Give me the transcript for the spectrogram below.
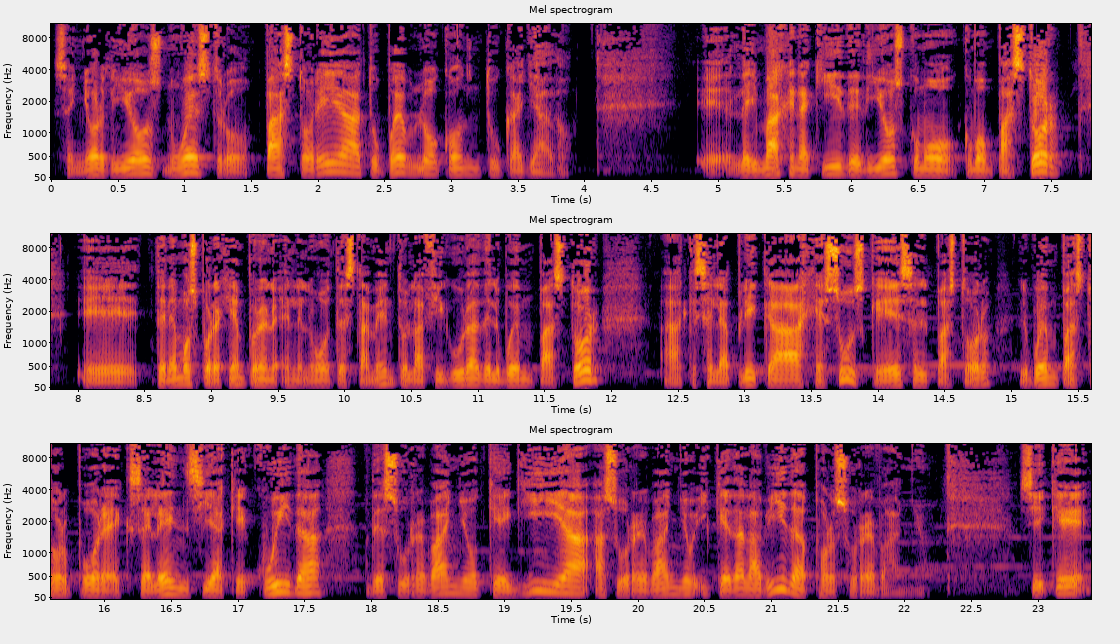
Señor Dios nuestro, pastorea a tu pueblo con tu callado. Eh, la imagen aquí de Dios como, como pastor. Eh, tenemos, por ejemplo, en, el Nuevo Testamento la figura del buen pastor, que se le aplica a Jesús, que es el pastor, el buen pastor por excelencia, que cuida de su rebaño, que guía a su rebaño y que da la vida por su rebaño. Así que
